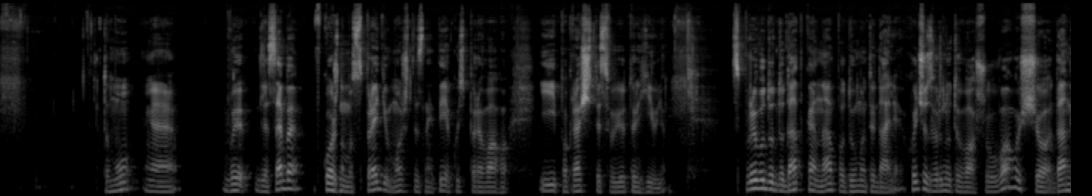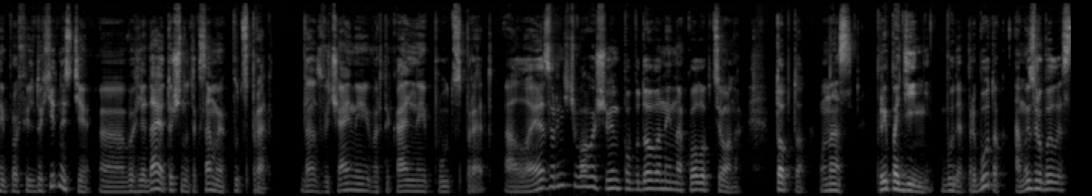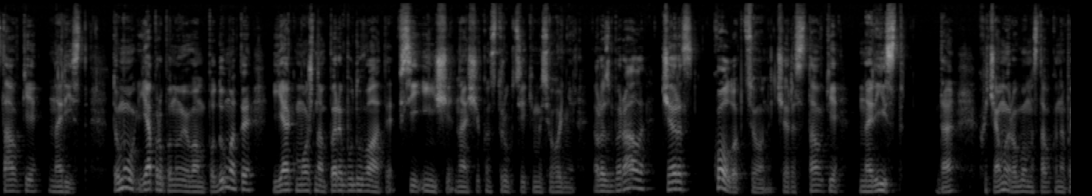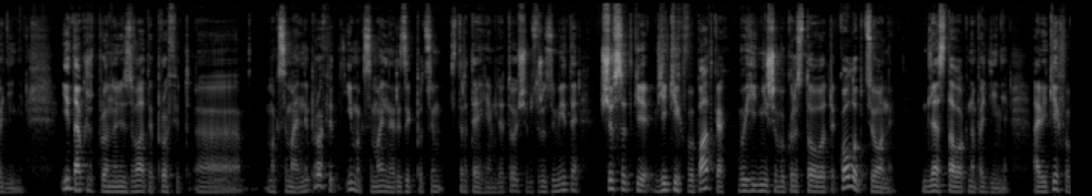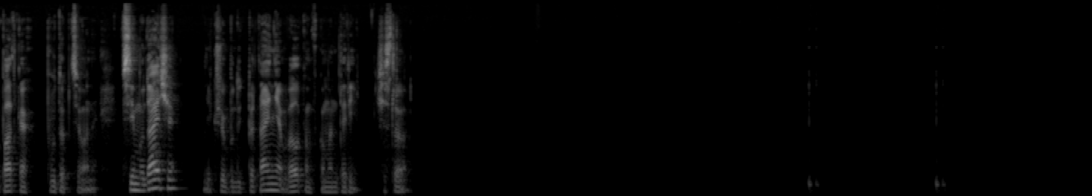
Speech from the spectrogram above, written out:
Тому ви для себе в кожному з спредів можете знайти якусь перевагу і покращити свою торгівлю. З приводу додатка на подумати далі. Хочу звернути вашу увагу, що даний профіль дохідності е, виглядає точно так само, як spread. Да, звичайний вертикальний put spread. Але зверніть увагу, що він побудований на кол опціонах. Тобто, у нас при падінні буде прибуток, а ми зробили ставки на ріст. Тому я пропоную вам подумати, як можна перебудувати всі інші наші конструкції, які ми сьогодні розбирали, через кол опціони, через ставки на ріст. Да? Хоча ми робимо ставку на падіння. І також проаналізувати профіт, е, максимальний профіт і максимальний ризик по цим стратегіям, для того, щоб зрозуміти, що все-таки в яких випадках вигідніше використовувати кол опціони для ставок на падіння, а в яких випадках пут опціони. Всім удачі! Якщо будуть питання, велкам в коментарі. Щасливо!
